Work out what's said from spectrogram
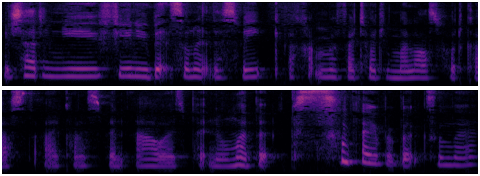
which had a new few new bits on it this week. I can't remember if I told you in my last podcast that I kind of spent hours putting all my books, favourite books on there.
